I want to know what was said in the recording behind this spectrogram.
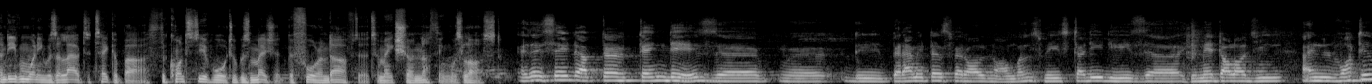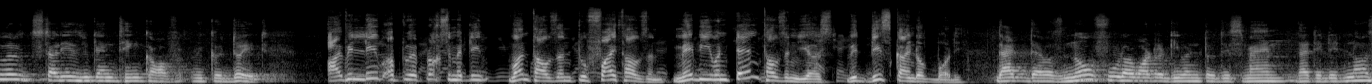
and even when he was allowed to take a bath, the quantity of water was measured before and after to make sure nothing was lost. As I said, after 10 days, uh, uh, the parameters were all normals. We studied his uh, hematology, and whatever studies you can think of, we could do it. I will live up to approximately 1,000 to 5,000, maybe even 10,000 years with this kind of body. That there was no food or water given to this man, that he did not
